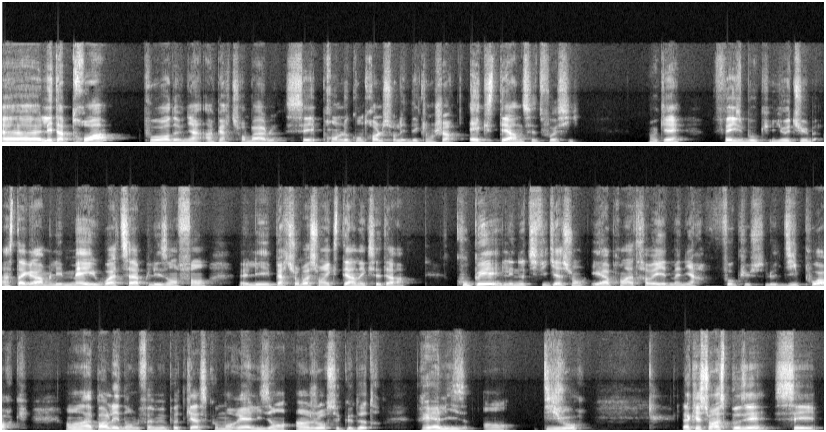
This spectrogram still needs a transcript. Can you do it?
Euh, l'étape 3 pour devenir imperturbable, c'est prendre le contrôle sur les déclencheurs externes cette fois-ci. OK? Facebook, YouTube, Instagram, les mails, WhatsApp, les enfants, les perturbations externes, etc. Couper les notifications et apprendre à travailler de manière focus. Le deep work, on en a parlé dans le fameux podcast Comment réaliser en un jour ce que d'autres réalisent en 10 jours. La question à se poser, c'est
